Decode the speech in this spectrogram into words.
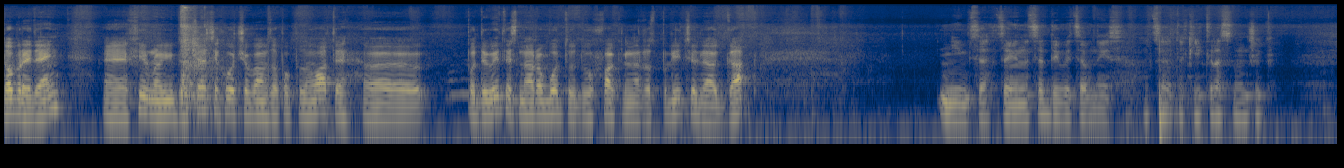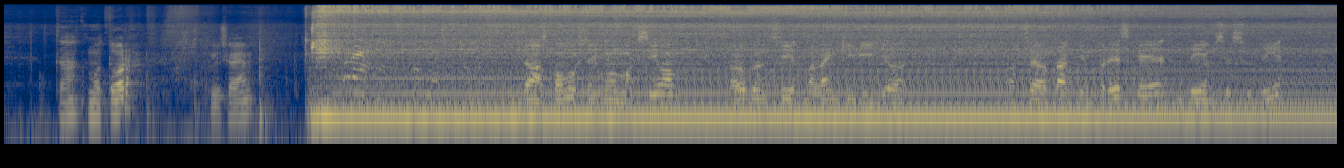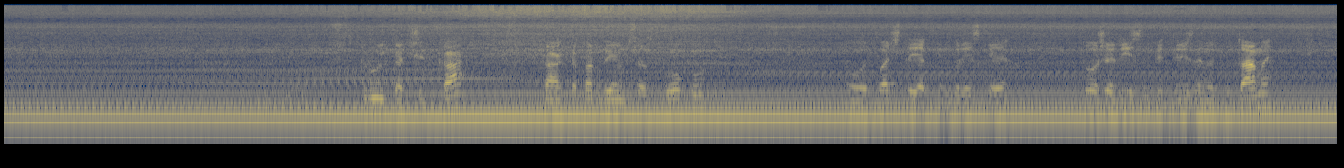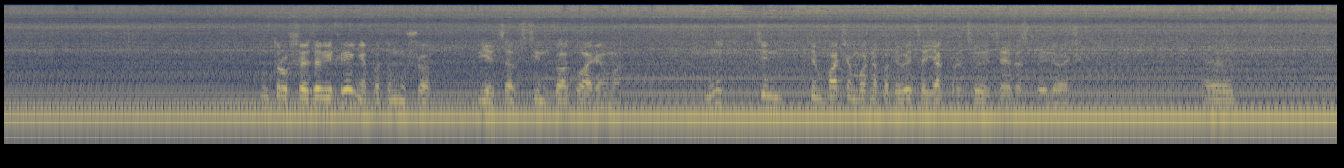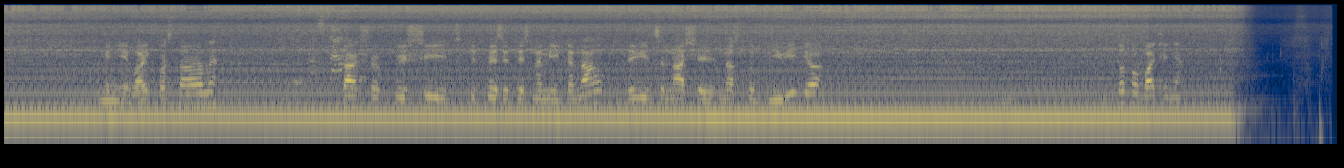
Добрий день. Е, Фірма Віброчесі хоче вам запропонувати е, подивитись на роботу двохфакельного розпилителя ГАТ німця. Це він на це дивиться вниз. Оце такий красунчик. Так, мотор. Включаємо. Да, з помощником Максимом робимо ці маленькі відео. Оце отак він бризкає. Дивимося сюди. Струйка чітка. Так, тепер дивимося збоку. От, бачите, як він бризкає. Теж різ, під різними кутами. Ну, трошки завіхрення, тому що б'ється в стінку акваріума. Ну, тим, тим паче можна подивитися, як працює цей розпилювач. Е, мені лайк поставили. Так що пишіть, підписуйтесь на мій канал, дивіться наші наступні відео. До побачення.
